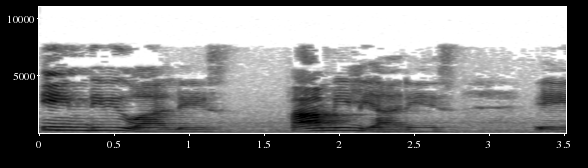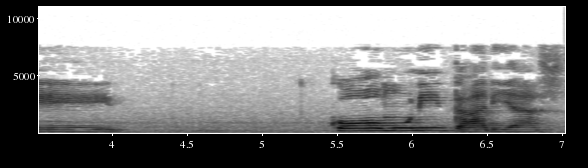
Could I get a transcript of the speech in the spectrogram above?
individuales, familiares, eh, comunitarias,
